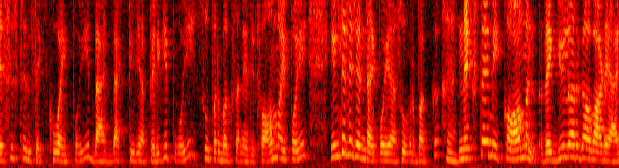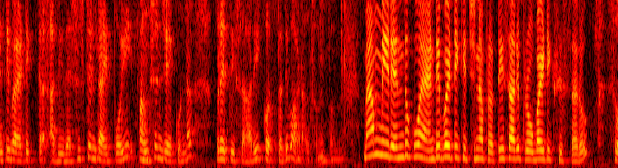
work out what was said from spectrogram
రెసిస్టెన్స్ ఎక్కువ అయిపోయి బ్యాడ్ బ్యాక్టీరియా పెరిగిపోయి సూపర్ బగ్స్ అనేది ఫామ్ అయిపోయి ఇంటెలిజెంట్ అయిపోయి ఆ సూపర్ బగ్. నెక్స్ట్ టైం ఈ కామన్ రెగ్యులర్గా వాడే యాంటీబయాటిక్ అది రెసిస్టెంట్ అయిపోయి ఫంక్షన్ చేయకుండా ప్రతిసారి కొత్తది వాడాల్సి వస్తుంది. మ్యామ్ మీరు ఎందుకు యాంటీబయాటిక్ ఇచ్చిన ప్రతిసారి ప్రోబయోటిక్స్ ఇస్తారు? సో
